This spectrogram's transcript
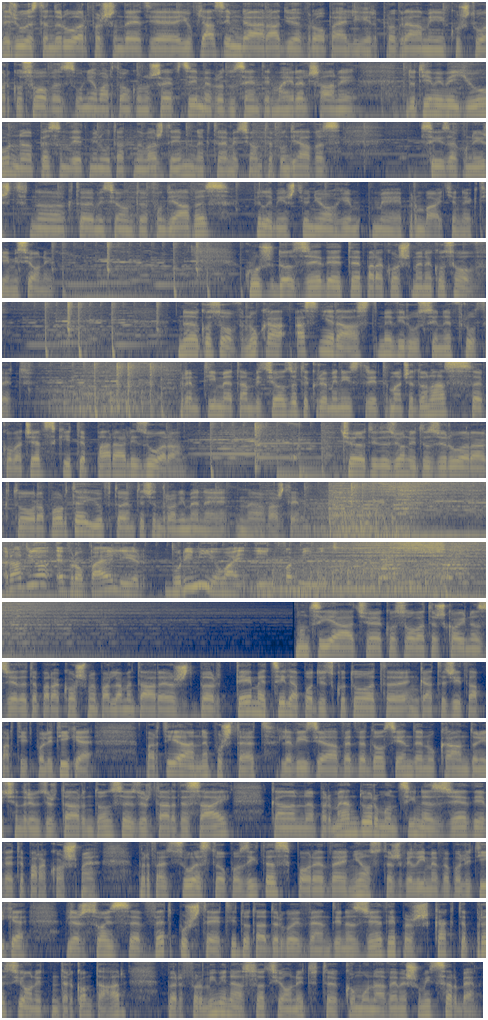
Dëgjues të nderuar përshëndetje, ju flasim nga Radio Evropa e Lirë, programi i kushtuar Kosovës, unë jam Arton Konushevci me producentin Mahir Elshani, do t'jemi me ju në 15 minutat në vazhdim në këtë emision të fundjavës. Si zakonisht në këtë emision të fundjavës, fillimisht ju njohim me përmbajtjen e këtij emisioni. Kush do zgjedhje të parakohshme në Kosovë? Në Kosovë nuk ka asnjë rast me virusin e fruthit. Premtimet ambicioze të kryeministrit maqedonas Kovaçevski të parealizuara. Që t'i dëgjoni të zgjeruara këto raporte, ju ftojmë të qëndroni me ne në vazhdim. Radio Evropa e Lirë, burimi juaj i informimit. Mundësia që Kosova të shkojë në zgjedhje të parakohshme parlamentare është bërë temë e cila po diskutohet nga të gjitha partitë politike. Partia në pushtet, Lëvizja Vetëvendosje ende nuk ka ndonjë qëndrim zyrtar ndonëse zyrtarët e saj kanë përmendur mundësinë e zgjedhjeve të parakohshme. Përfaqësues të opozitës, por edhe njohës të zhvillimeve politike, vlerësojnë se vetë pushteti do ta dërgojë vendin në zgjedhje për shkak të presionit ndërkombëtar për formimin e Asociacionit të Komunave me Shumicë Serbe.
